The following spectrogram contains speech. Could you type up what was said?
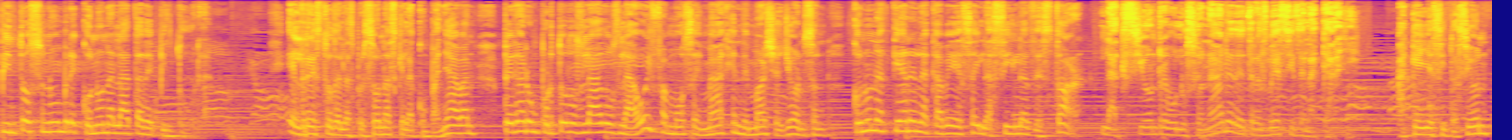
pintó su nombre con una lata de pintura. El resto de las personas que la acompañaban pegaron por todos lados la hoy famosa imagen de Marsha Johnson con una tiara en la cabeza y las siglas de STAR, la acción revolucionaria de transvestis de la calle. Aquella situación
